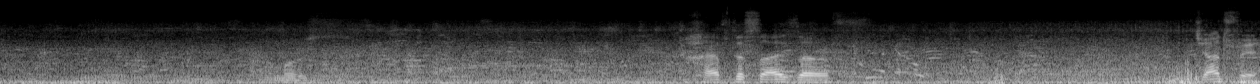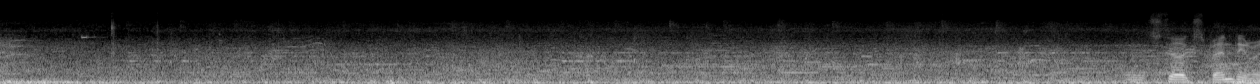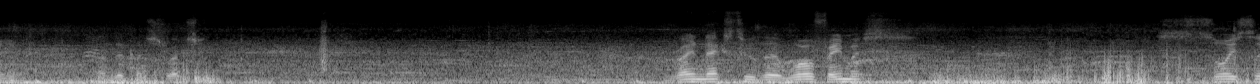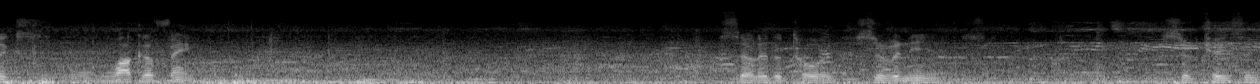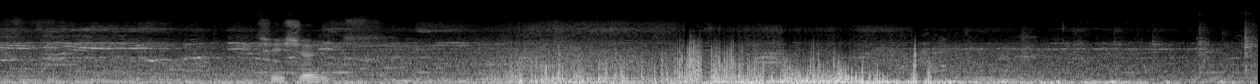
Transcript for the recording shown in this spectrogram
Almost half the size of Jodd Fair. Still expanding right here, under construction. Right next to the world famous Soi 6 uh, Walk of Fame. Sell little toys, souvenirs, suitcases, t-shirts.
